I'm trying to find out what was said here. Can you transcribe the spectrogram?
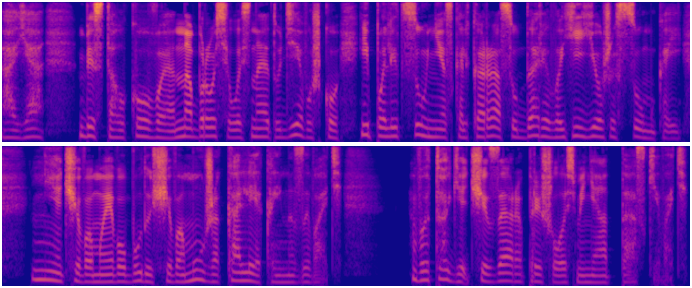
А я, бестолковая, набросилась на эту девушку и по лицу несколько раз ударила ее же сумкой. Нечего моего будущего мужа калекой называть. В итоге Чезаро пришлось меня оттаскивать.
